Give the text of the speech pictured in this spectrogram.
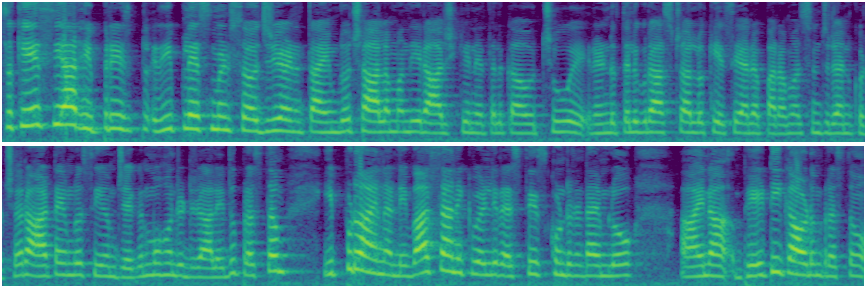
So KCR hip replacement surgery అనే టైంలో చాలా మంది రాజకీయ నేతలు కావచ్చు రెండు తెలుగు రాష్ట్రాల్లో కేసీఆర్ పరామర్శించడానికి వచ్చారు. ఆ టైంలో సీఎం జగన్మోహన్ రెడ్డి రాలేదు. ప్రస్తుతం ఇప్పుడు ఆయన నివాసానికి వెళ్ళి రెస్ట్ తీసుకుంటున్న టైంలో ఆయన భేటీ కావడం ప్రస్తుతం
